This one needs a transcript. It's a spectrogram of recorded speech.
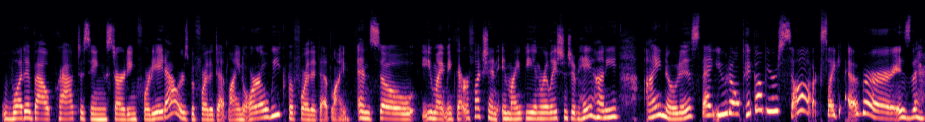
what about practicing starting 48 hours before the deadline or a week before the deadline? And so you might make that reflection. It might be in relationship. Hey, honey, I notice that you don't pick up your socks like ever. Is there,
